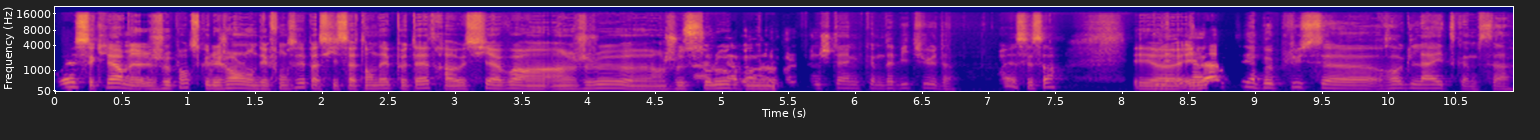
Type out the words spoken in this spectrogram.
Ouais, c'est clair, mais je pense que les gens l'ont défoncé parce qu'ils s'attendaient peut-être à aussi avoir un un jeu, un jeu À solo comme, le heu Wolfenstein comme d'habitude. Ouais, c'est ça et Il a heu et il a un là côté un peu plus, roguelite comme ça.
